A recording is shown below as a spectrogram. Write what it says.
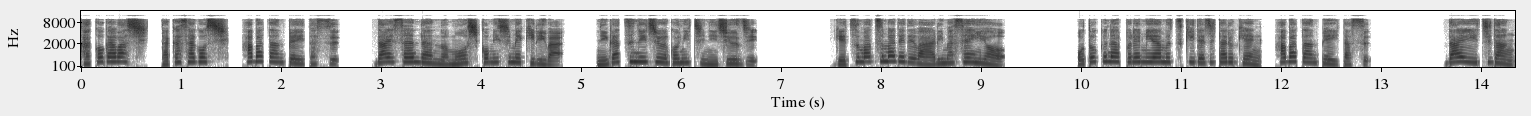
加古川市、高砂市、幅丹ペイタス、第3弾の申し込み締め切りは、2月25日20時。月末までではありませんよ。お得なプレミアム付きデジタル券、幅丹ペイタス。第1弾、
